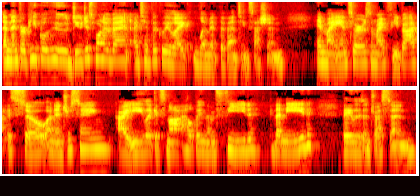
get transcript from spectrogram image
And then for people who do just want to vent, I typically like limit the venting session. And my answers and my feedback is so uninteresting, i.e., like it's not helping them feed the need. They lose interest in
